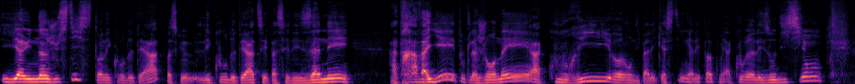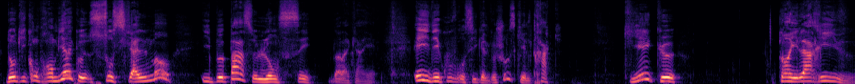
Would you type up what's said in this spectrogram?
il y a une injustice dans les cours de théâtre, parce que les cours de théâtre, c'est passer des années à travailler toute la journée, à courir, on dit pas les castings à l'époque, mais à courir les auditions. Donc il comprend bien que socialement, il peut pas se lancer dans la carrière. Et il découvre aussi quelque chose qui est le trac, qui est que quand il arrive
